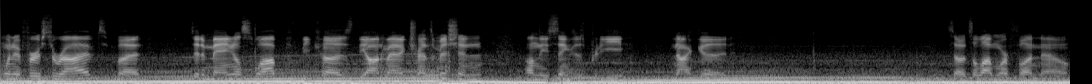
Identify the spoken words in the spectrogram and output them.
when it first arrived, but did a manual swap because the automatic transmission on these things is pretty not good. So it's a lot more fun now.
